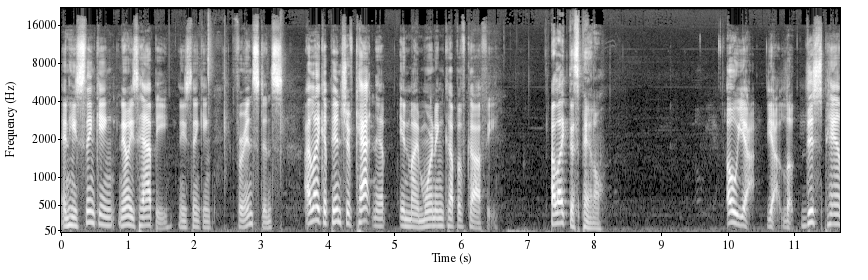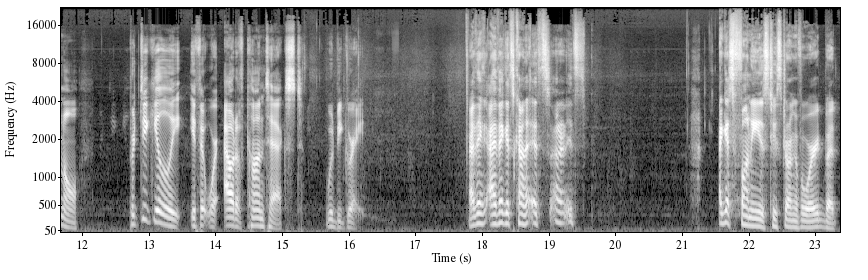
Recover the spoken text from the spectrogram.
And he's thinking now. He's happy. He's thinking, for instance, I like a pinch of catnip in my morning cup of coffee. I like this panel. Oh yeah, yeah. Look, this panel, particularly if it were out of context, would be great. I think I think it's kind of it's I don't it's. I guess funny is too strong of a word, but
